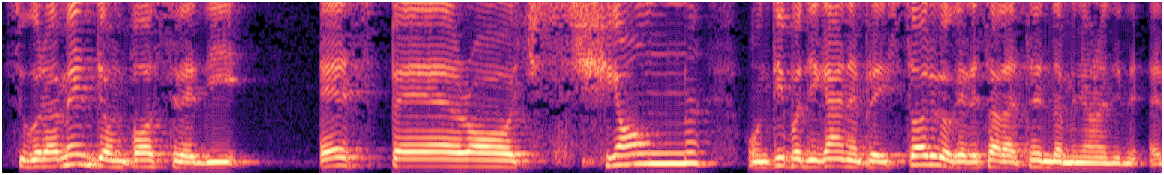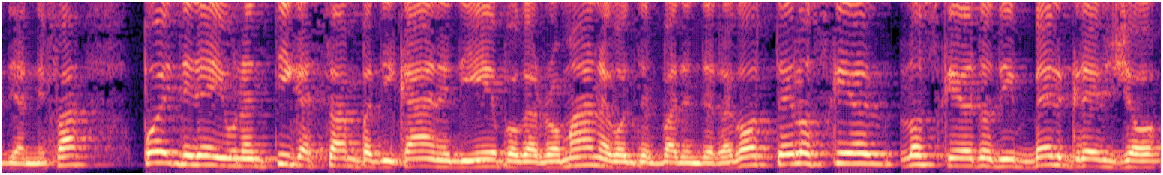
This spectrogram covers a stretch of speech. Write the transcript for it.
Sicuramente un fossile di Esperotion, un tipo di cane preistorico che risale a 30 milioni di, di anni fa. Poi direi un'antica stampa di cane di epoca romana conservata in terracotta e lo, schel- lo scheletro di Belgrave Joe,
